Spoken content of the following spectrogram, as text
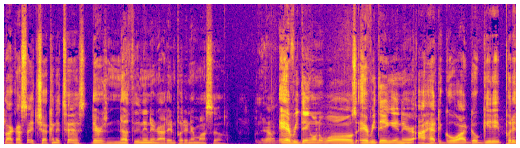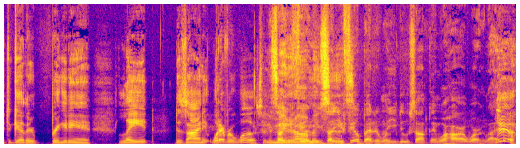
like I said, checking the test, there's nothing in there I didn't put in there myself Yeah. everything on the walls, everything in there. I had to go out, go get it, put it together, bring it in, lay it, design it, whatever it was. You So you feel make so you feel better when you do something with hard work. Like Yeah.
